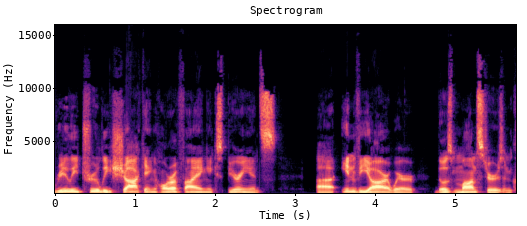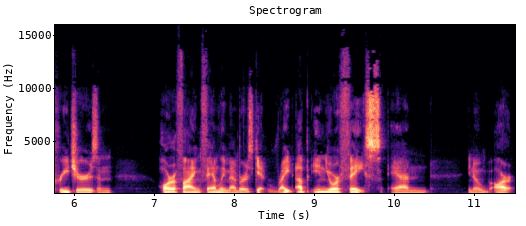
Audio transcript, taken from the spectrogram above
really truly shocking, horrifying experience uh, in VR where those monsters and creatures and horrifying family members get right up in your face and you know are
